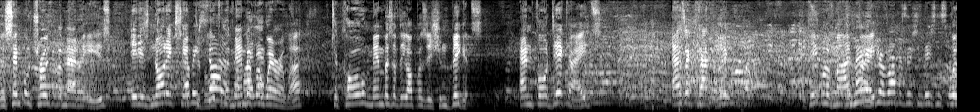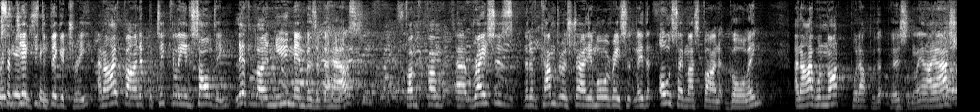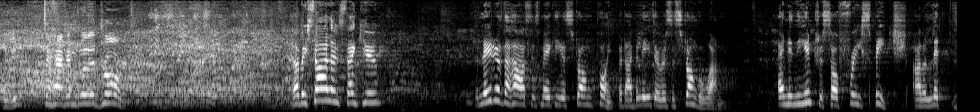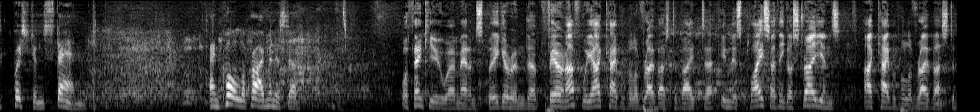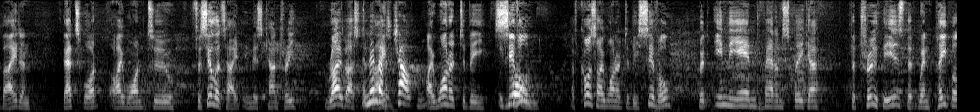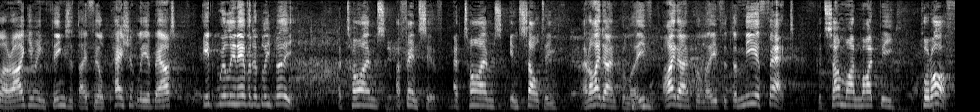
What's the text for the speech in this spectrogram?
the simple truth of the matter is it is not acceptable for the member for Werriwa to call members of the opposition bigots. And for decades, as a Catholic, the people of my the faith of opposition business were subjected to bigotry, and I find it particularly insulting, let alone new members of the House, from, from uh, races that have come to Australia more recently that also must find it galling, and I will not put up with it personally, and I ask you to have him withdraw it. There'll be silence, thank you. The Leader of the House is making a strong point, but I believe there is a stronger one. And in the interests of free speech, I will let the question stand and call the Prime Minister. Well, thank you, uh, Madam Speaker. And uh, fair enough, we are capable of robust debate uh, in this place. I think Australians are capable of robust debate, and that's what I want to facilitate in this country. Robust the debate. Member for Charlton I want it to be civil. Warned. Of course, I want it to be civil, but in the end, Madam Speaker, the truth is that when people are arguing things that they feel passionately about, it will inevitably be at times offensive, at times insulting, and I don't believe, I don't believe that the mere fact that someone might be put off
